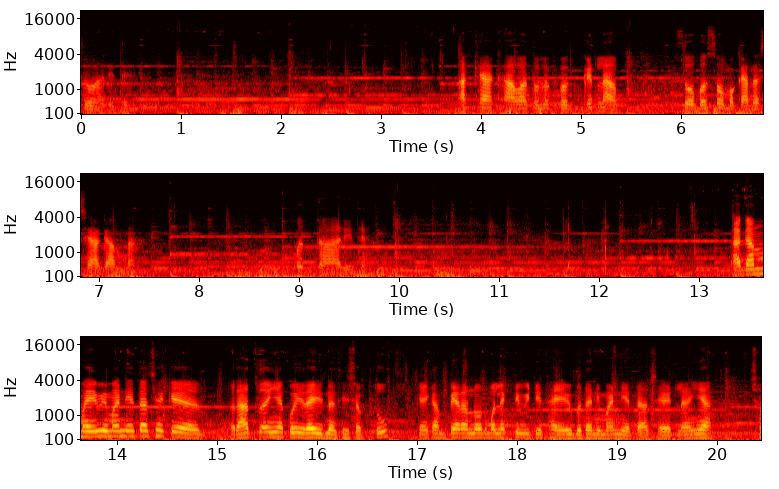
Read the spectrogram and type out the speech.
જો આ રીતે. આખે આખા આવા તો લગભગ કેટલા સો બસો મકાન હશે આ ગામના? બધા આ રીતે. આ ગામમાં એવી માન્યતા છે કે રાત અહીંયા કોઈ રહી નથી શકતું. કંઈક આમ પેરાનોર્મલ એક્ટિવિટી થાય એવી બધાની માન્યતા છે. એટલે અહીંયા છ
